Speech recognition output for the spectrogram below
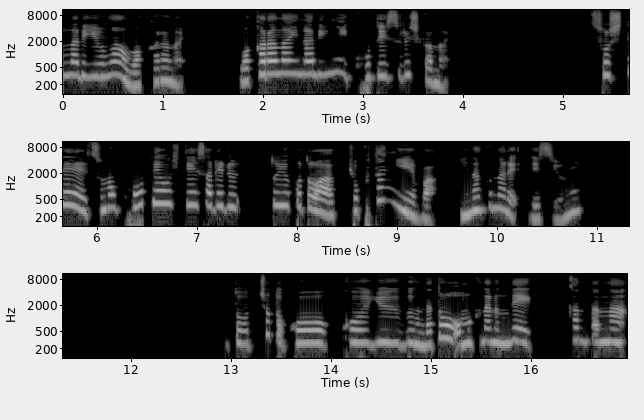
んな理由がわからない。わからないなりに肯定するしかない。そして、その肯定を否定されるということは、極端に言えば、いなくなれですよね。とちょっとこうこういう分だと重くなるので、簡単な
